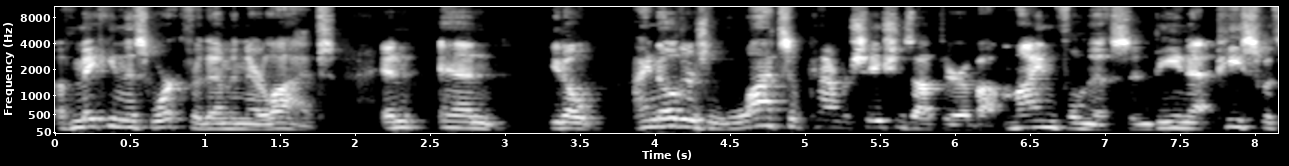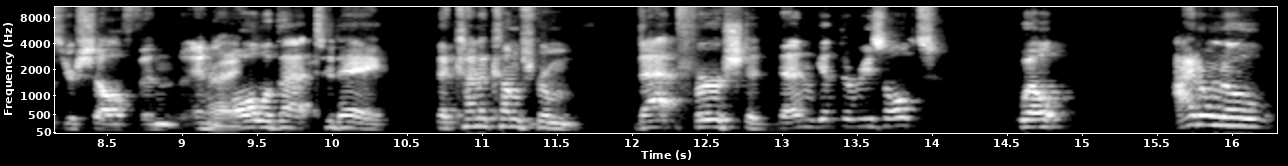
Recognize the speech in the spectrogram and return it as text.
of making this work for them in their lives. And and you know, I know there's lots of conversations out there about mindfulness and being at peace with yourself and, and right. all of that today that kind of comes from that first and then get the results. Well, I don't know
